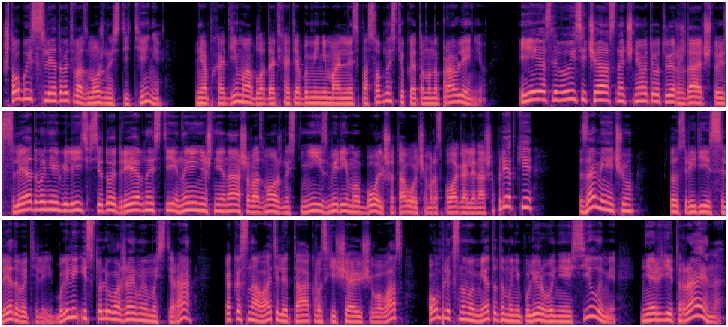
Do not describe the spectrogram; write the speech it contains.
Чтобы исследовать возможности тени, необходимо обладать хотя бы минимальной способностью к этому направлению — и если вы сейчас начнете утверждать, что исследования велись в седой древности и нынешние наши возможности неизмеримо больше того, чем располагали наши предки, замечу, что среди исследователей были и столь уважаемые мастера, как основатели так восхищающего вас комплексного метода манипулирования силами Неррит Райна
